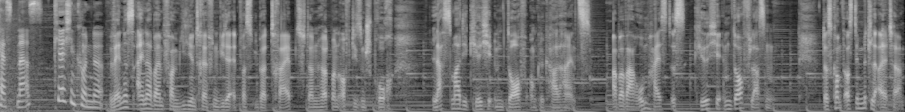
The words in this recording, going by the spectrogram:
Kästners Kirchenkunde. Wenn es einer beim Familientreffen wieder etwas übertreibt, dann hört man oft diesen Spruch, lass mal die Kirche im Dorf, Onkel Karl-Heinz. Aber warum heißt es Kirche im Dorf lassen? Das kommt aus dem Mittelalter.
